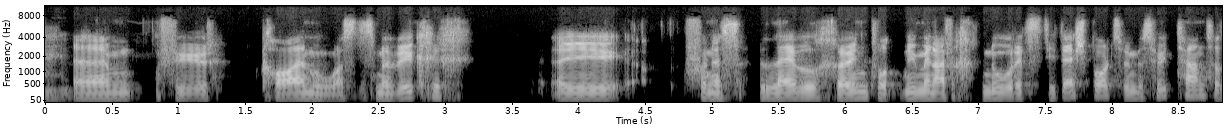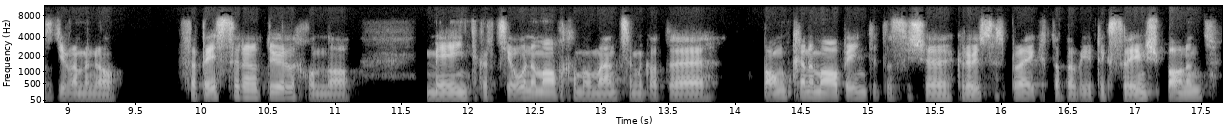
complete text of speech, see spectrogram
mhm. ähm, für KMU. Also, dass man wirklich äh, von einem Level könnte, wo nicht mehr einfach nur jetzt die Dashboards, wie wir es heute haben, also die wollen wir noch verbessern natürlich und noch mehr Integrationen machen. Im Moment sind wir gerade äh, Banken Anbinden, das ist ein grösseres Projekt, aber wird extrem spannend,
